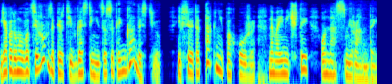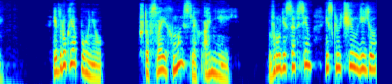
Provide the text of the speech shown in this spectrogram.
Я подумал, вот сижу в заперти в гостинице с этой гадостью, и все это так не похоже на мои мечты о нас с Мирандой. И вдруг я понял, что в своих мыслях о ней вроде совсем исключил ее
